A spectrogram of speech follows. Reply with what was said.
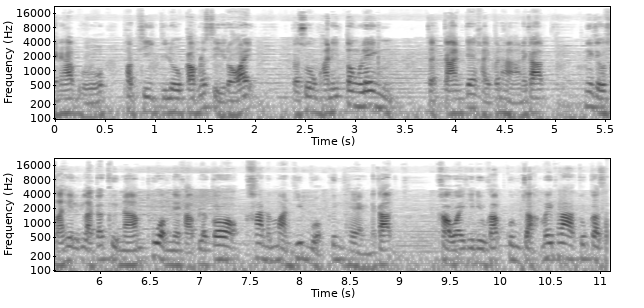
งนะครับโหผักชีกิโลกรัมละ 400 กระทรวงพาณิชย์ต้องเร่งจัดการแก้ไขปัญหานะครับเนื่องจากสาเหตุหลักก็คือน้ำท่วมเนะครับแล้วก็ค่าน้ำมันที่บวกขึ้นแพงนะครับข่าวไวทีนิวครับคุณจะไม่พลาดทุกกระแส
